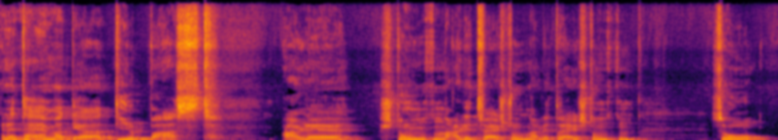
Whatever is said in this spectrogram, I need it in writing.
Einen Timer, der dir passt. Alle Stunden, alle zwei Stunden, alle drei Stunden. So,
